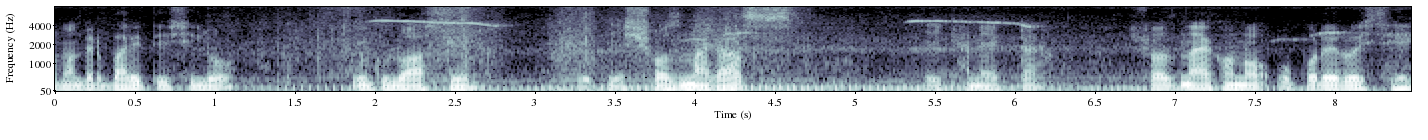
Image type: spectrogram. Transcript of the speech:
আমাদের বাড়িতেই ছিল, এগুলো আছে। এই যে সজনা গাছ এইখানে একটা সজনা এখনও উপরে রয়েছে।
